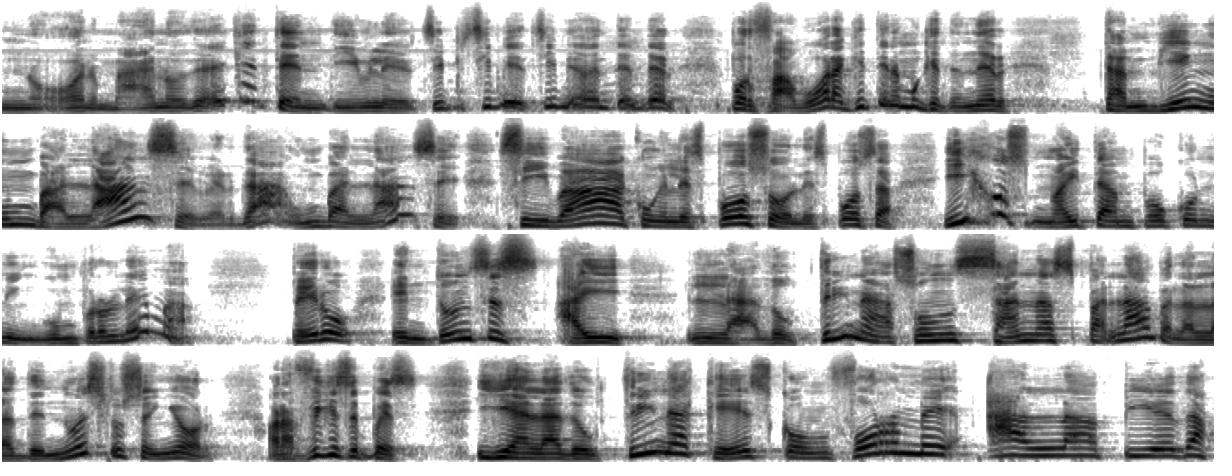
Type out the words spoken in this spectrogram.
No, hermano, es entendible, sí, sí, sí me va a entender. Por favor, aquí tenemos que tener también un balance, ¿verdad? Un balance. Si va con el esposo o la esposa, hijos, no hay tampoco ningún problema. Pero entonces hay la doctrina son sanas palabras, las de nuestro Señor. Ahora fíjese pues, y a la doctrina que es conforme a la piedad.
